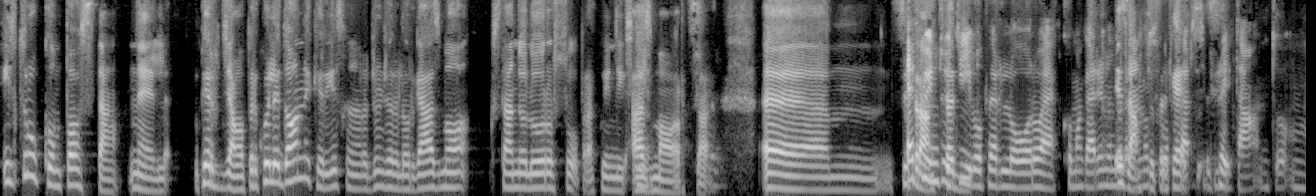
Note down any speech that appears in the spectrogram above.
il trucco un po' sta nel, per, diciamo, per quelle donne che riescono a raggiungere l'orgasmo stando loro sopra, quindi sì, a smorza. Sì. Ehm, è più intuitivo di... per loro, ecco, magari non dovranno esatto, sforzarsi più sei... di tanto. Mm.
